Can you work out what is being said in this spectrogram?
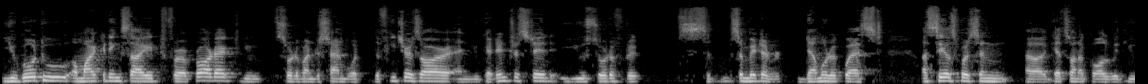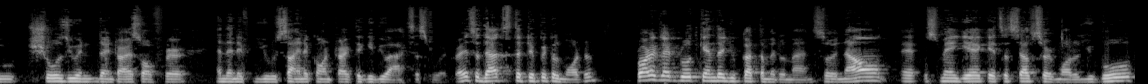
you go to a marketing site for a product, you sort of understand what the features are, and you get interested. You sort of re- s- submit a demo request. A salesperson uh, gets on a call with you, shows you in the entire software, and then if you sign a contract, they give you access to it, right? So that's the typical model. Product-led growth के अंदर you cut the middleman. So now eh, उसमें ये है कि it's a self-serve model. You go,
